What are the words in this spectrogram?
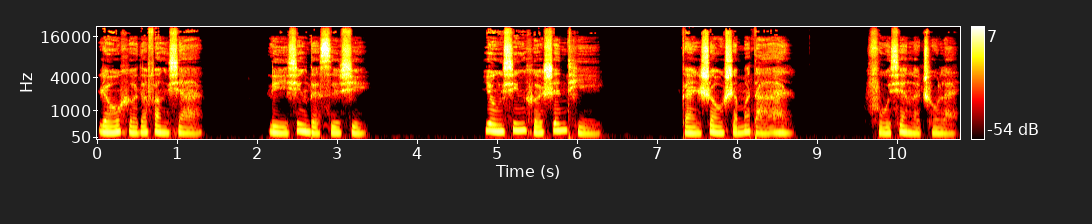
柔和的放下，理性的思绪，用心和身体感受什么答案浮现了出来。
